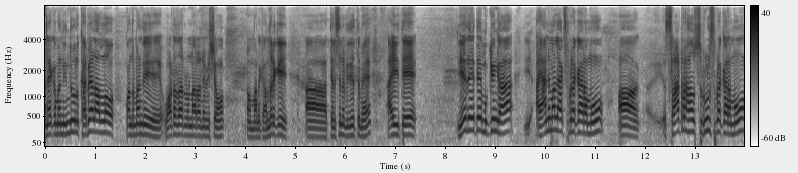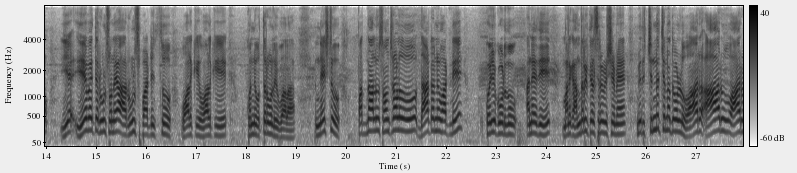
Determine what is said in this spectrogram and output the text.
అనేక మంది హిందువులు కబేళాల్లో కొంతమంది ఓటదారులు ఉన్నారనే విషయం మనకి అందరికీ తెలిసిన విదితమే. అయితే ఏదైతే ముఖ్యంగా యానిమల్ యాక్ట్స్ ప్రకారము స్లాటర్ హౌస్ రూల్స్ ప్రకారము ఏ ఏవైతే రూల్స్ ఉన్నాయో ఆ రూల్స్ పాటిస్తూ వాళ్ళకి వాళ్ళకి కొన్ని ఉత్తర్వులు ఇవ్వాలా. నెక్స్ట్ పద్నాలుగు సంవత్సరాలు దాటని వాటిని కొయ్యకూడదు అనేది మనకి అందరికీ తెలిసిన విషయమే. మీరు చిన్న చిన్న దోళ్ళు ఆరు ఆరు ఆరు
